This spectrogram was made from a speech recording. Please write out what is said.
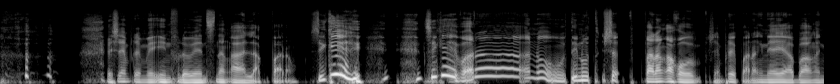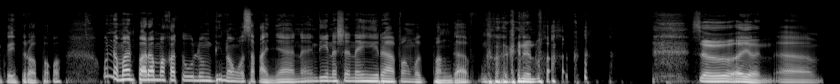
eh syempre may influence ng alak. Parang sige sige para ano tinut siya, parang ako syempre parang niyayabangan ko yung tropa ko. O naman para makatulong din ako sa kanya na hindi na siya nahihirapang magpanggap. Ganun ba ako? So ayun um,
